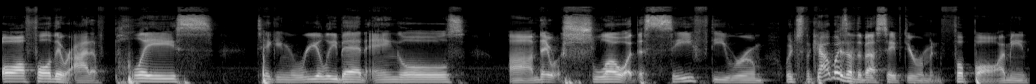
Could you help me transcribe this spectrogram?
awful. They were out of place, taking really bad angles. Um, they were slow at the safety room, which the Cowboys have the best safety room in football. I mean,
